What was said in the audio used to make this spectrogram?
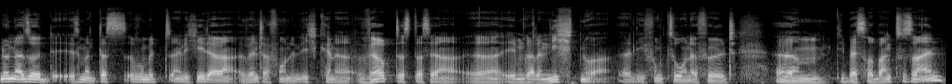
Nun, also das, womit eigentlich jeder Venture-Fonds, den ich kenne, wirbt, ist, dass er äh, eben gerade nicht nur äh, die Funktion erfüllt, ähm, die bessere Bank zu sein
